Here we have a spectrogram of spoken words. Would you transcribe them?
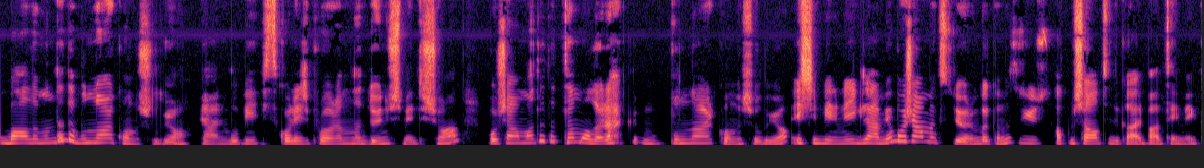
bağlamında da bunlar konuşuluyor. Yani bu bir psikoloji programına dönüşmedi şu an. Boşanmada da tam olarak bunlar konuşuluyor. Eşim benimle ilgilenmiyor. Boşanmak istiyorum. Bakınız 166'dı galiba TMK.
